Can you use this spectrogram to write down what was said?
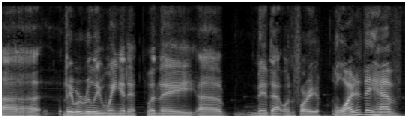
uh, they were really winging it when they uh, made that one for you. Why did they have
